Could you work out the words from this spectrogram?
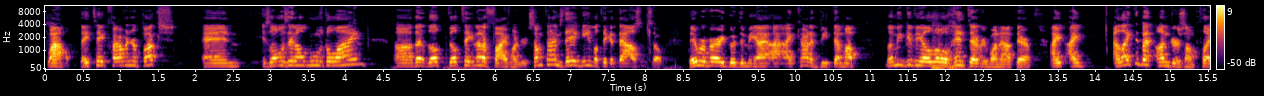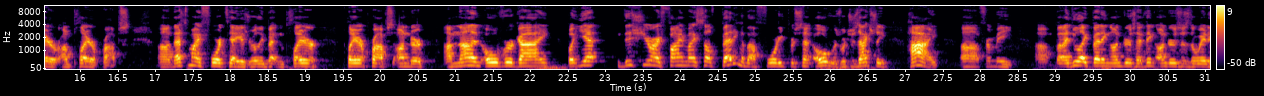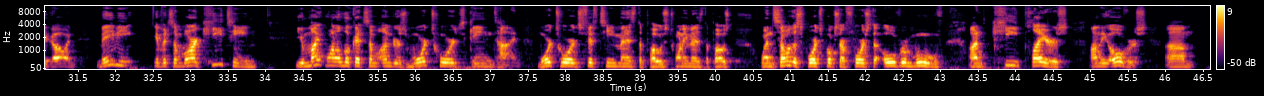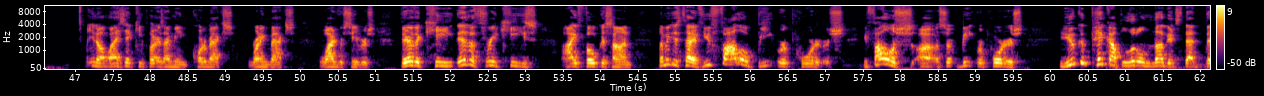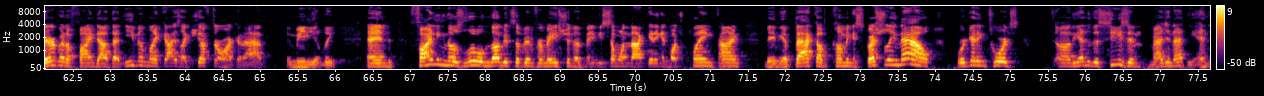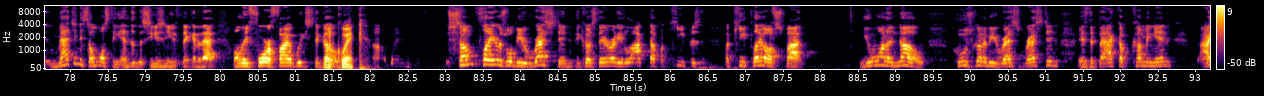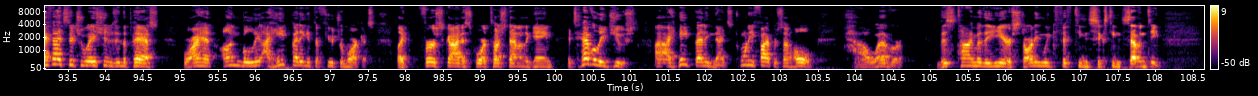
Wow, they take 500 bucks, and as long as they don't move the line, uh, they'll they'll take another 500. Sometimes they a game they'll take a thousand. So they were very good to me. I I, I kind of beat them up. Let me give you a little hint everyone out there. I I, I like to bet unders on player on player props. Uh, that's my forte is really betting player player props under. I'm not an over guy, but yet this year I find myself betting about 40% overs, which is actually high uh, for me. Uh, but I do like betting unders. I think unders is the way to go. And maybe if it's a marquee team, you might want to look at some unders more towards game time, more towards 15 minutes to post, 20 minutes to post, when some of the sports books are forced to over move on key players on the overs. Um, you know, when I say key players, I mean quarterbacks, running backs, wide receivers. They're the key. They're the three keys I focus on. Let me just tell you, if you follow beat reporters, you follow uh, beat reporters, you could pick up little nuggets that they're going to find out that even like guys like Schefter aren't going to have immediately. And finding those little nuggets of information of maybe someone not getting as much playing time, maybe a backup coming, especially now we're getting towards uh, the end of the season. Imagine that the end. Imagine it's almost the end of the season. You're thinking of that. Only four or five weeks to go. What quick. Uh, some players will be rested because they already locked up a key a key playoff spot. You want to know who's going to be rest, rested. Is the backup coming in? I've had situations in the past where I had unbelievable. I hate betting into future markets, like first guy to score a touchdown in the game. It's heavily juiced. I, I hate betting that. It's 25% hold. However, this time of the year, starting week 15, 16, 17,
